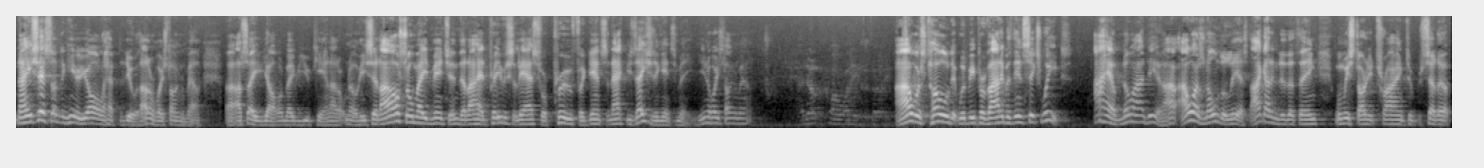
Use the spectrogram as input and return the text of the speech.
Now, he says something here you all have to deal with. I don't know what he's talking about. Uh, I'll say y'all, maybe you can, I don't know. He said, I also made mention that I had previously asked for proof against an accusation against me. You know what he's talking about? I don't recall what he was I was told it would be provided within six weeks. I have no idea. I, I, wasn't on the list. I got into the thing when we started trying to set up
